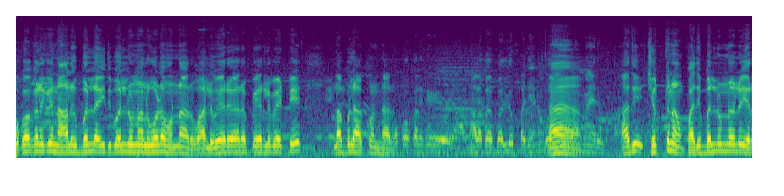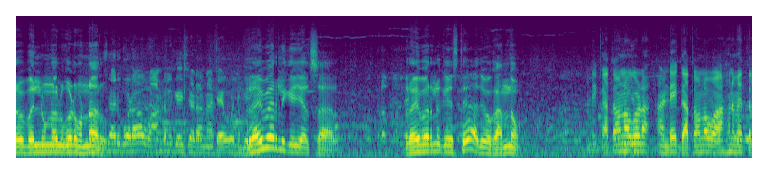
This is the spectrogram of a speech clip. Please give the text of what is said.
ఒక్కొక్కరికి నాలుగు బళ్ళు ఐదు బళ్ళు ఉన్న వాళ్ళు కూడా ఉన్నారు. వాళ్ళు వేరే వేరే పేర్లు పెట్టి డబ్బులు లాక్కుంటున్నారు. ఒక్కొక్కరికి నలభై బళ్ళు పదిహేను ఆ, బళ్ళు ఉన్నారు. అది చెప్తున్నాం. పది బళ్ళు ఉన్న వాళ్ళు ఇరవై బళ్ళు ఉన్న వాళ్ళు కూడా ఉన్నారు డ్రైవర్లకు వేయాలి సార్. డ్రైవర్లకు వేస్తే అది ఒక అందం. అంటే గతంలో కూడా అంటే గతంలో వాహన మిత్ర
